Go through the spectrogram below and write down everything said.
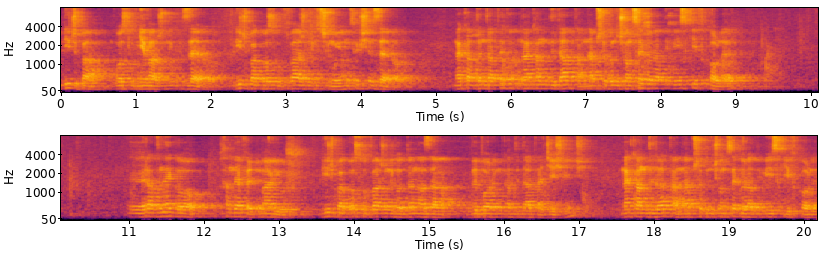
Liczba głosów nieważnych 0. Liczba głosów ważnych wstrzymujących się 0. Na, na kandydata na przewodniczącego Rady Miejskiej w Kole y, radnego Hannefeld Mariusz liczba głosów ważnych oddana za wyborem kandydata 10. Na kandydata na przewodniczącego Rady Miejskiej w Kole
